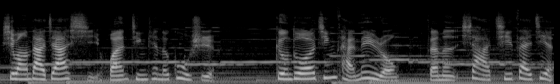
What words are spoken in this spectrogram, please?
希望大家喜欢今天的故事，更多精彩内容，咱们下期再见。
